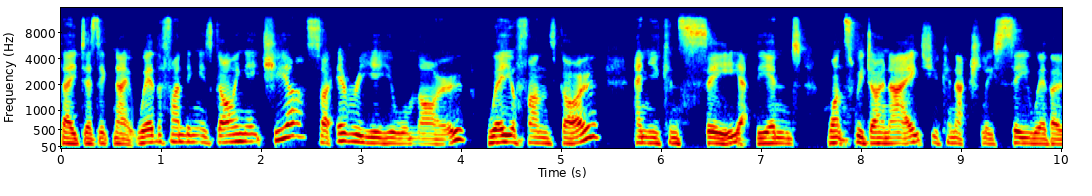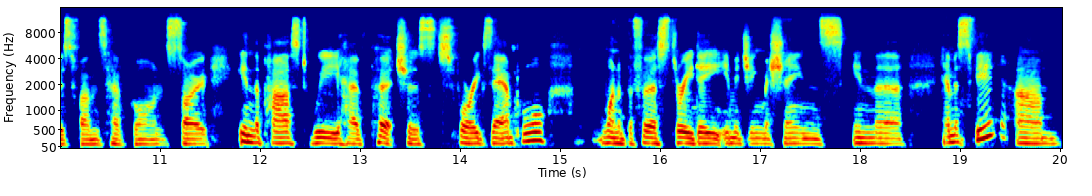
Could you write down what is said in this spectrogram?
they designate where the funding is going each year. So every year you will know where your funds go, and you can see at the end, once we donate, you can actually see where those funds have gone. So in the past, we have purchased, for example, one of the first 3D imaging machines in the hemisphere, um,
